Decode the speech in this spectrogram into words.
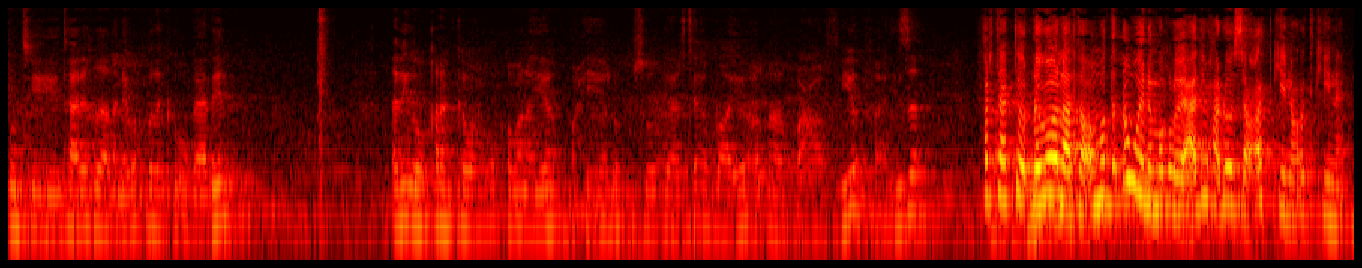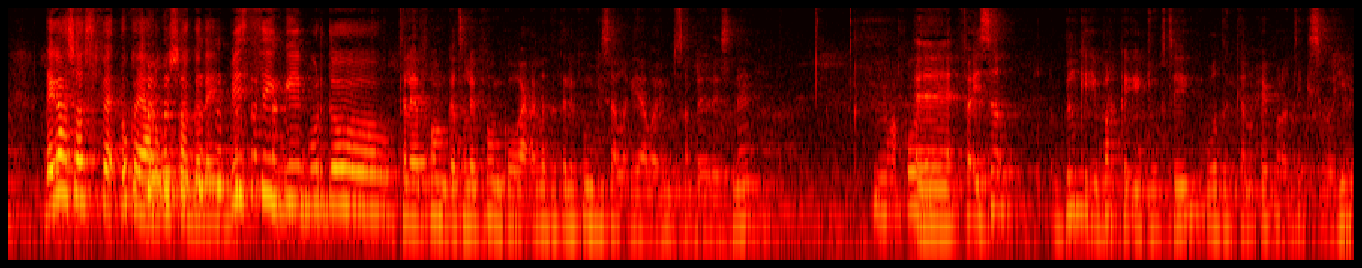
runtii taariikhdaadan ay wax badan ka ogaadeen. Adigoo qaranka wax u qabanaya waxyeelo ku soo gaartay abaayo allah ku caafiyo faa-iza fartaagto dhagoolaata ummadda dhan weyna maqlooya. Adi waxaa dhowsaa codkiina codkiina. Dhagaha soo sifee dhukayaa lagu soo gaday bisigii burdo. Telefoonka telefoonka waa cilada telefoonkiisa laga yaabaa inuusan dheeraysnayn macquul. Faa-iza bilka iyo barka ay joogtay wadankan waxay baratay kiswaahili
